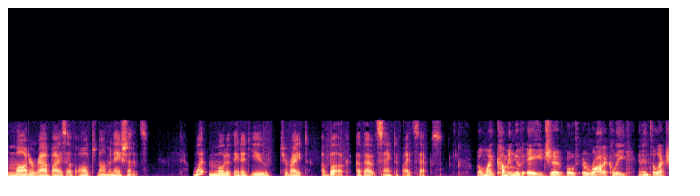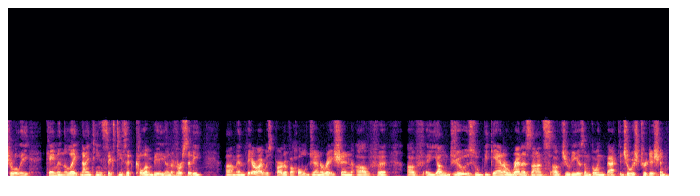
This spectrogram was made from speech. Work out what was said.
modern rabbis of all denominations. What motivated you to write a book about sanctified sex? Well, my coming of age, uh, both erotically and intellectually, came in the late 1960s at Columbia University. Um, and there I was part of a whole generation of, uh, of uh, young Jews who began a renaissance of Judaism, going back to Jewish tradition.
